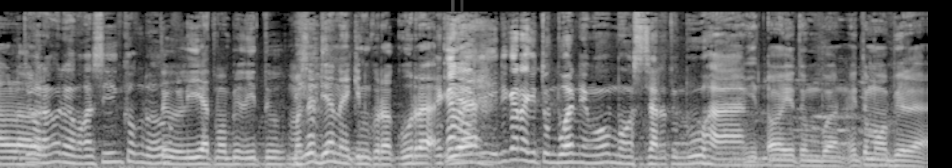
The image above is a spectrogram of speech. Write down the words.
itu Allah. orangnya udah gak makan singkong dong Tuh lihat mobil itu. Masa dia naikin kura-kura? Eh, kan Iya. lagi, ini kan lagi tumbuhan yang ngomong secara tumbuhan. Oh itu tumbuhan, itu mobil ya.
